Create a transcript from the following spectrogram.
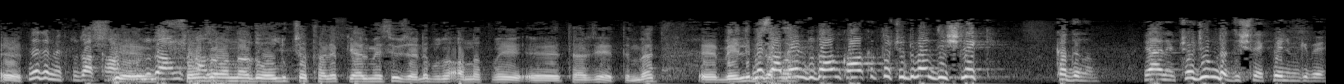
Evet. Ne demek dudak kaldırma? Ee, Dudağımı son kaldır- zamanlarda oldukça talep gelmesi üzerine bunu anlatmayı e, tercih ettim ben. E, belli bir Mesela zaman benim dudağım kalkık da çünkü ben dişlek kadınım. Yani çocuğum da dişlek benim gibi.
